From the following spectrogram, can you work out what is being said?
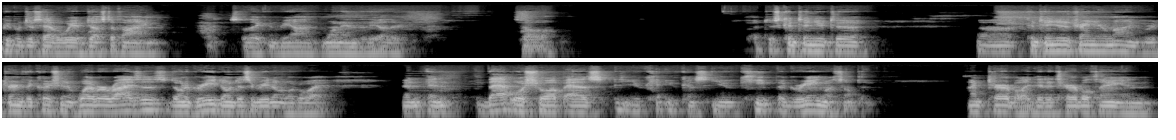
people just have a way of justifying so they can be on one end or the other. So just continue to uh, continue to train your mind. Return to the cushion of whatever arises. Don't agree. Don't disagree. Don't look away and and that will show up as you can you can you keep agreeing with something. I'm terrible. I did a terrible thing, and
